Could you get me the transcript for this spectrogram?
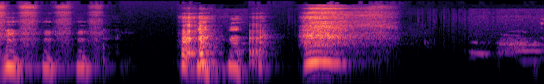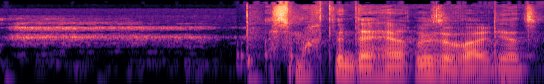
Was macht denn der Herr Rüsewald jetzt?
